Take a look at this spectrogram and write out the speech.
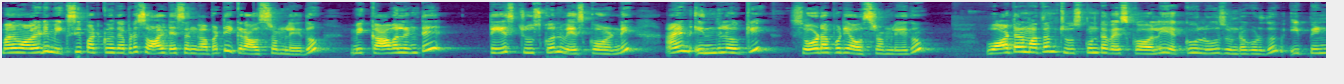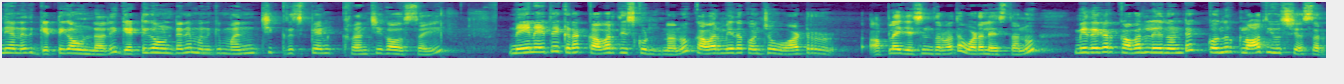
మనం ఆల్రెడీ మిక్సీ పట్టుకునేటప్పుడు సాల్ట్ వేసాం కాబట్టి ఇక్కడ అవసరం లేదు. మీకు కావాలంటే టేస్ట్ చూసుకొని వేసుకోండి. అండ్ ఇందులోకి సోడా పొడి అవసరం లేదు. వాటర్ మాత్రం చూసుకుంటూ వేసుకోవాలి ఎక్కువ లూజ్ ఉండకూడదు. ఈ పిండి అనేది గట్టిగా ఉండాలి. గట్టిగా ఉంటేనే మనకి మంచి క్రిస్పీ అండ్ క్రంచీగా వస్తాయి. నేనైతే ఇక్కడ కవర్ తీసుకుంటున్నాను. కవర్ మీద కొంచెం వాటర్ అప్లై చేసిన తర్వాత వడలేస్తాను. మీ దగ్గర కవర్ లేదంటే కొందరు క్లాత్ యూస్ చేస్తారు.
